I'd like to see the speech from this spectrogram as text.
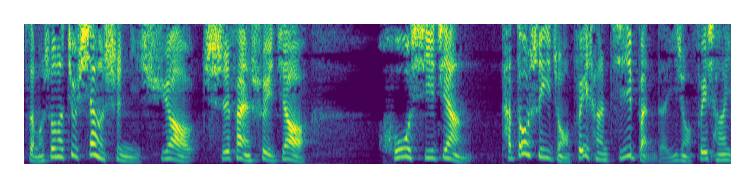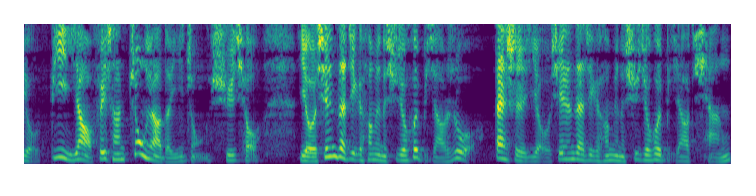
怎么说呢？就像是你需要吃饭、睡觉、呼吸这样。它都是一种非常基本的一种非常有必要、非常重要的一种需求。有些人在这个方面的需求会比较弱，但是有些人在这个方面的需求会比较强。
